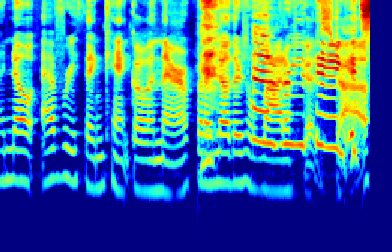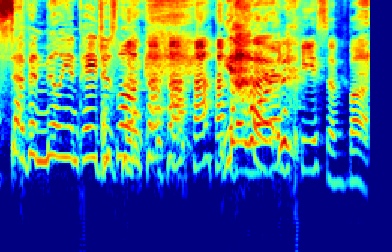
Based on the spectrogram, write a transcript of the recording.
I know everything can't go in there, but I know there's a lot of good stuff. It's seven million pages long. yeah, the piece of books.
